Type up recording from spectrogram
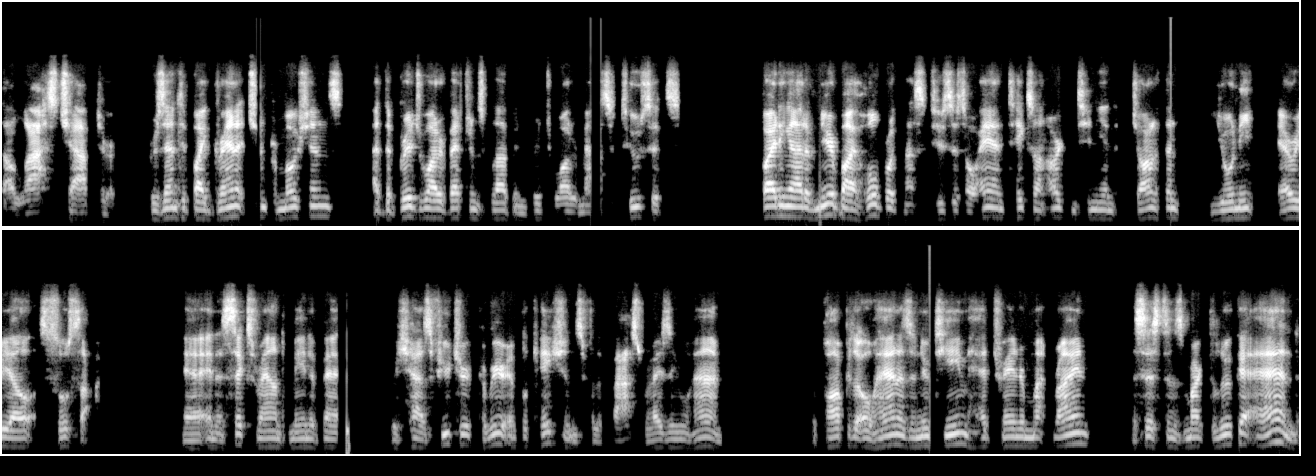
The Last Chapter, presented by Granite Chin Promotions at the Bridgewater Veterans Club in Bridgewater, Massachusetts. Fighting out of nearby Holbrook, Massachusetts, Ohan takes on Argentinian Jonathan Yoni Ariel Sosa uh, in a six round main event, which has future career implications for the fast rising Ohan. The popular Ohan has a new team, head trainer Matt Ryan, assistants Mark DeLuca and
